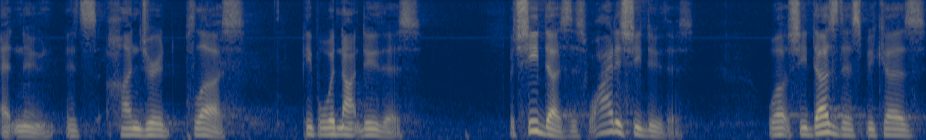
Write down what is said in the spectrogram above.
at noon. It's 100 plus. People would not do this. But she does this. Why does she do this? Well, she does this because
